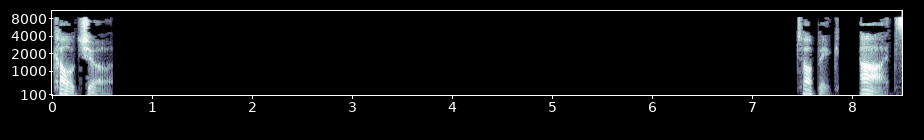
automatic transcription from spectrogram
Culture. Arts.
